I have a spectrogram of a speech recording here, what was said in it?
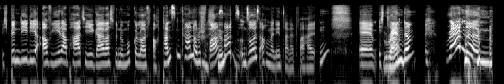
Ich bin die, die auf jeder Party, egal was für eine Mucke läuft, auch tanzen kann oder Spaß hat. Und so ist auch mein Internetverhalten. Ähm, Random? Random!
